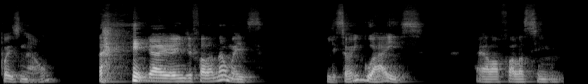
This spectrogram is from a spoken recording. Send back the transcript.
pois não. e a Andy fala, não, mas eles são iguais. Aí ela fala assim,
